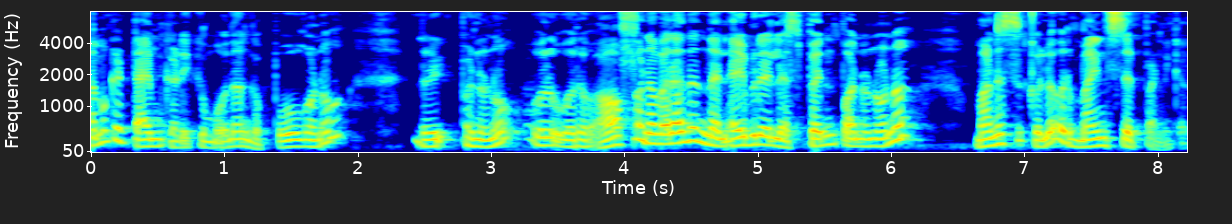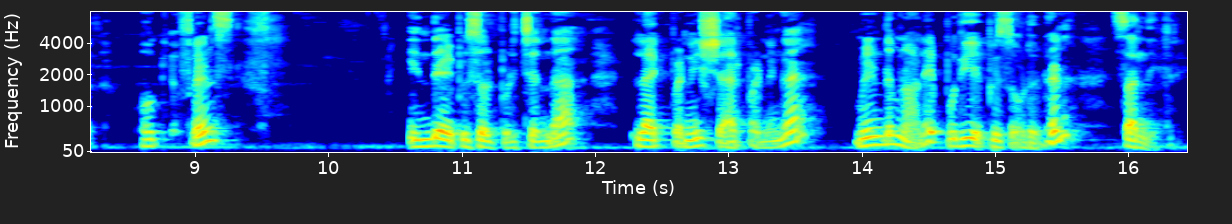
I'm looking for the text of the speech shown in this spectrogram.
நமக்கு டைம் கிடைக்கும் போது அங்கே போகணும். ரீட் பண்ணணும். ஒரு ஒரு ஆஃப் அன் ஹவராது இந்த லைப்ரரியில் ஸ்பெண்ட் பண்ணணும்னு மனசுக்குள்ளே ஒரு மைண்ட் செட் பண்ணிக்கோங்க. ஓகே ஃப்ரெண்ட்ஸ் இந்த எபிசோட் பிடிச்சிருந்தா லைக் பண்ணி ஷேர் பண்ணுங்கள் மீண்டும் நாளை புதிய எபிசோடுடன் சந்திக்கிறேன்.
